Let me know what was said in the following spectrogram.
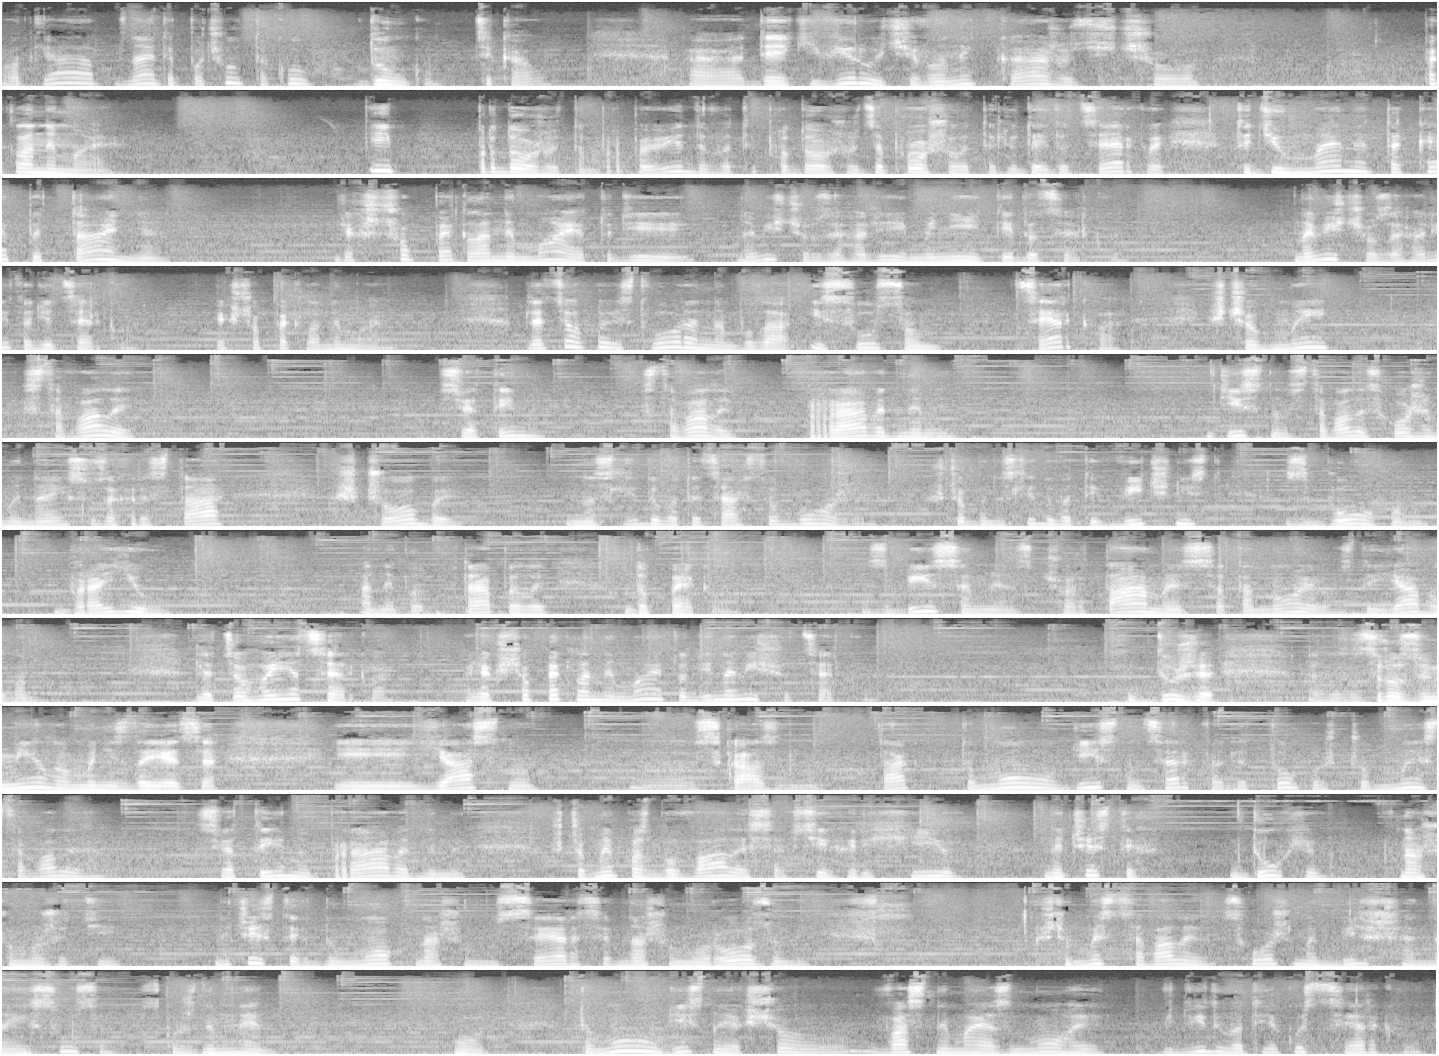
От я, знаєте, почув таку думку цікаву. Е, Деякі віруючі вони кажуть, що пекла немає. І продовжують там проповідувати, продовжують запрошувати людей до церкви. Тоді в мене таке питання: якщо пекла немає, тоді навіщо взагалі мені йти до церкви? Навіщо взагалі тоді церква, якщо пекла немає? Для цього і створена була Ісусом церква, щоб ми ставали святими, ставали праведними, дійсно ставали схожими на Ісуса Христа, щоби наслідувати Царство Боже, щоб наслідувати вічність з Богом в раю, а не потрапили до пекла з бісами, з чортами, з сатаною, з дияволом. Для цього є церква. А якщо пекла немає, тоді навіщо церква? Дуже е, зрозуміло, мені здається, і ясно сказано. Так? Тому дійсно церква для того, щоб ми ставали святими, праведними, щоб ми позбувалися всіх гріхів, нечистих духів в нашому житті, нечистих думок в нашому серці, в нашому розумі, щоб ми ставали схожими більше на Ісуса з кожним днем. От. Тому дійсно, якщо у вас немає змоги відвідувати якусь церкву,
